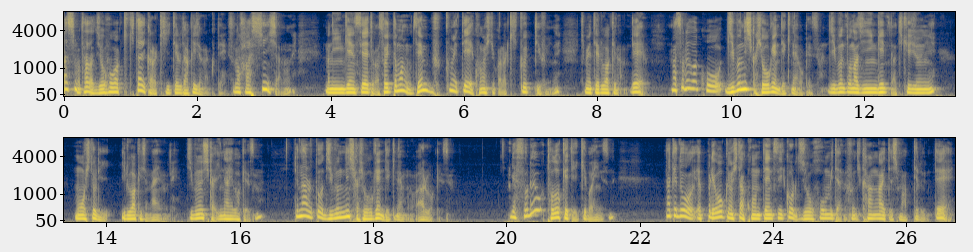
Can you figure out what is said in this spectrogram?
ずしもただ情報が聞きたいから聞いてるだけじゃなくて、その発信者のね、まあ、人間性とかそういったものも全部含めてこの人から聞くっていうふうにね、決めてるわけなんで、まあそれはこう自分にしか表現できないわけですよ。自分と同じ人間っていうのは地球上にね、もう一人いるわけじゃないので、自分しかいないわけですね。ってなると自分にしか表現できないものがあるわけですよ。で、それを届けていけばいいんですね。だけど、やっぱり多くの人はコンテンツイコール情報みたいな風に考えてしまってるんで、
